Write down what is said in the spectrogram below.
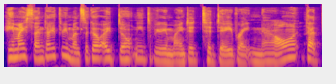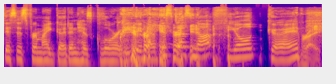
hey, my son died three months ago. I don't need to be reminded today, right now, that this is for my good and His glory. You know, Right, this does not feel good. Right.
